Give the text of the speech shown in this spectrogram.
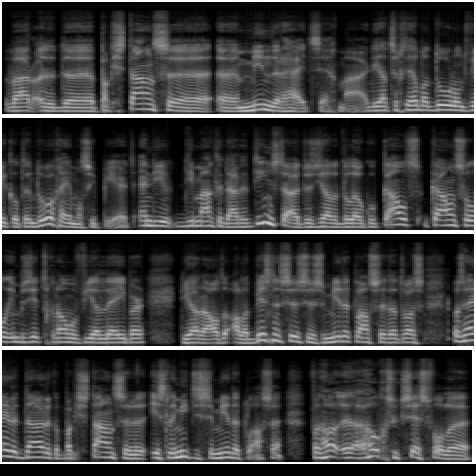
Waar eh, de Pakistaanse eh, minderheid, zeg maar, die had zich helemaal doorontwikkeld en doorgeëmancipeerd. En die, die maakte daar de dienst uit. Dus die hadden de local council in bezit genomen via Labour. Die hadden altijd alle businesses, dus de middenklasse. Dat was, was een hele duidelijke Pakistaanse islamitische middenklasse. Van eh, hoog succesvolle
